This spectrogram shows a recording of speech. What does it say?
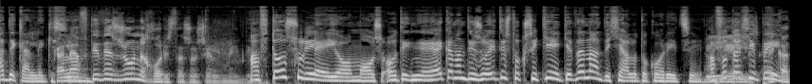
Άντε καλέ κι εσύ. Καλά, αυτοί δεν ζουν χωρίς τα social media. Αυτό σου λέει όμως ότι έκαναν τη ζωή της τοξική και δεν άντυχε άλλο το κορίτσι. Billie Αυτό το έχει Eilish, πει.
